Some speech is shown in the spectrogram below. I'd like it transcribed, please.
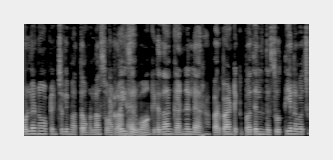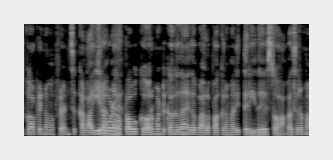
கொல்லணும் அப்படின்னு சொல்லி மத்தவங்க எல்லாம் சொல்றாங்க. சார் உன்கிட்ட தான் கன் இல்ல ரப்பர் பேண்டுக்கு பதில் இந்த சுத்தியில வச்சுக்கோ அப்படின்னு நம்ம ஃப்ரெண்ட்ஸ் கலாயிரோட அப்பாவும் கவர்மெண்ட்டுக்காக தான் ஏதோ வேலை பார்க்குற மாதிரி தெரியுது. ஸோ அவசரமா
